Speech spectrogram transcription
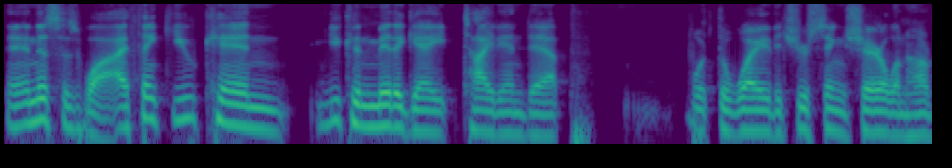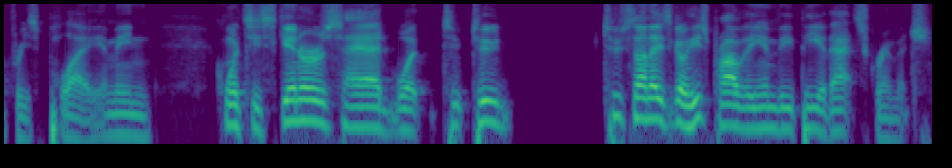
and this is why I think you can you can mitigate tight end depth with the way that you're seeing Sherrill and Humphreys play. I mean, Quincy Skinner's had what two two two Sundays ago, he's probably the MVP of that scrimmage.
